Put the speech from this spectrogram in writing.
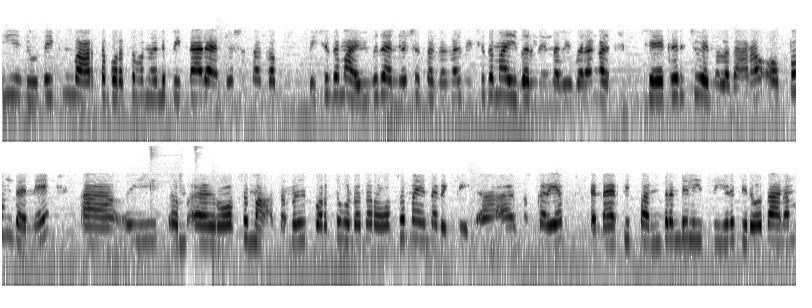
ഈ ന്യൂസ് എയ്റ്റീൻ വാർത്ത പുറത്തു വന്നതിന് പിന്നാലെ അന്വേഷണ സംഘം വിശദമായി വിവിധ അന്വേഷണ സംഘങ്ങൾ വിശദമായി ഇവരിൽ നിന്ന് വിവരങ്ങൾ ശേഖരിച്ചു എന്നുള്ളതാണ്. ഒപ്പം തന്നെ ഈ റോസമ്മ നമ്മൾ പുറത്തു കൊണ്ടുവന്ന റോസമ്മ എന്ന വ്യക്തി നമുക്കറിയാം രണ്ടായിരത്തി പന്ത്രണ്ടിൽ ഈ സ്ത്രീയുടെ തിരോധാനം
